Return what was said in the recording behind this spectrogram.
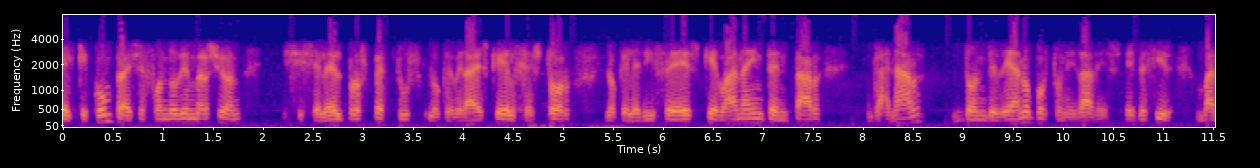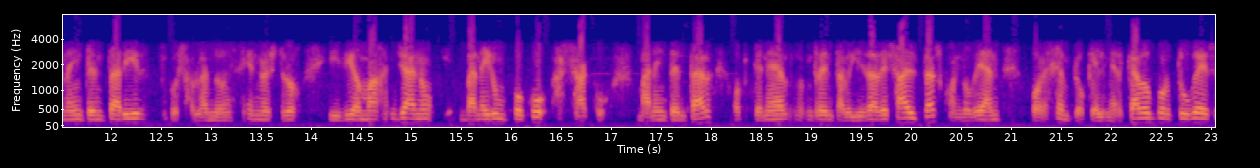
el que compra ese fondo de inversión, si se lee el prospectus, lo que verá es que el gestor lo que le dice es que van a intentar ganar donde vean oportunidades, es decir, van a intentar ir, pues hablando en nuestro idioma llano, van a ir un poco a saco, van a intentar obtener rentabilidades altas cuando vean, por ejemplo, que el mercado portugués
